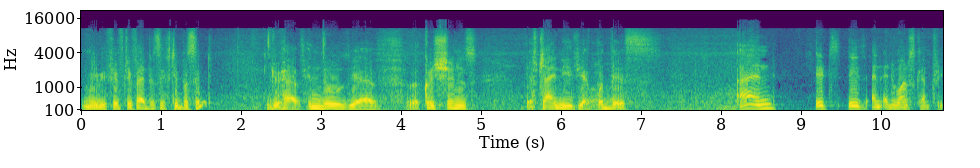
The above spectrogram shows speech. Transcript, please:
maybe 55 to 60 percent. You have Hindus, you have uh, Christians, you have Chinese, you have Buddhists, and it is an advanced country.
